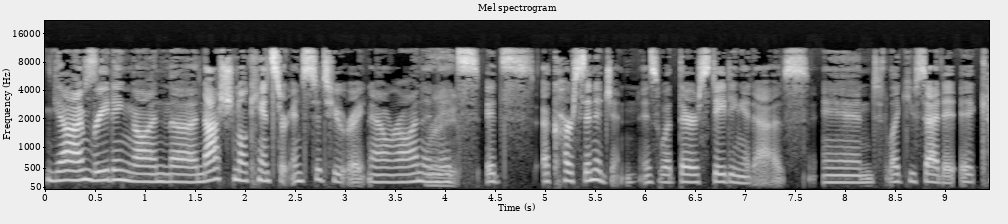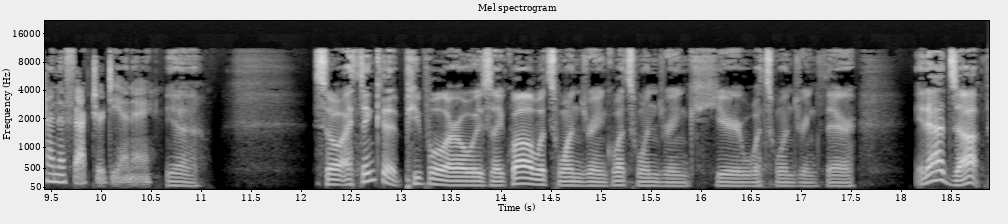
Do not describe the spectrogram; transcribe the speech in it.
Yeah, I'm reading on the National Cancer Institute right now, Ron, and Right. it's it's a carcinogen is what they're stating it as. And like you said, it, it can affect your DNA. Yeah. So I think that people are always like, well, what's one drink? What's one drink here? What's one drink there? It adds up.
